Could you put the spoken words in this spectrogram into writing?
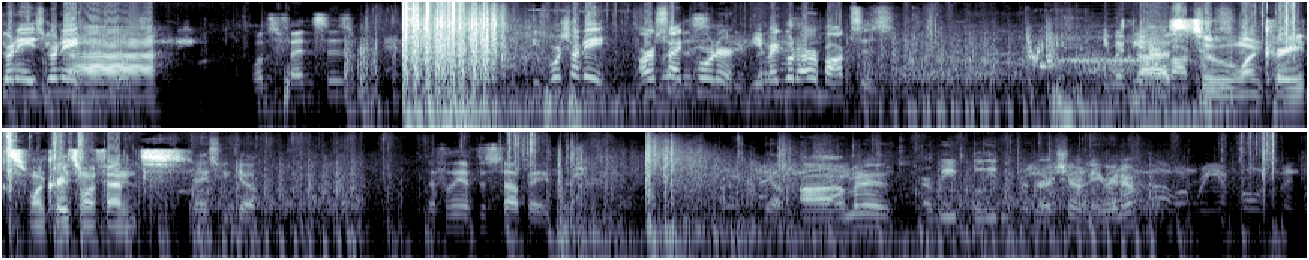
He's going to A, he's going to A. Uh, One's fences. he's one shot A. Our side corner. He might go to our boxes. He might be in uh, our it's boxes. two. One crates. One crates. One fence. Nice, we go. Definitely have to stop A for sure. Yo, uh, I'm gonna. Are we bleeding progression on A right now? Low on reinforcements.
